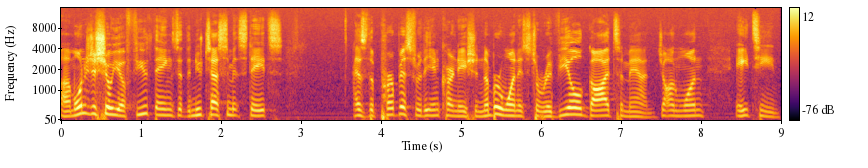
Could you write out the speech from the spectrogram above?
um, I want to just show you a few things that the New Testament states as the purpose for the incarnation. Number one is to reveal God to man. John 1 18.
